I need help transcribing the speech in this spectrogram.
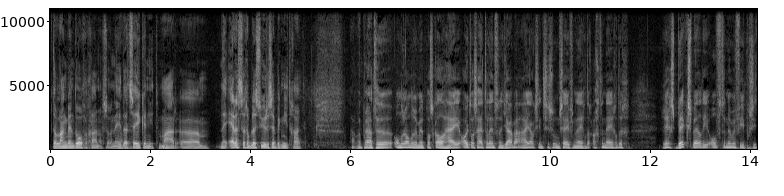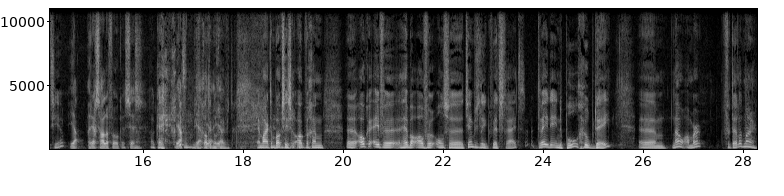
te lang ben doorgegaan of zo. Nee, okay. dat zeker niet. Maar ehm, nee, ernstige blessures heb ik niet gehad. Nou, we praten onder andere met Pascal Heij. Ooit was hij talent van het jaar bij Ajax in het seizoen 97, 98. Rechtsback speelde je of de nummer 4 positie, hè? Ja, rechtshalf ook, hè? Zes. Ja, Oké, okay, ja, die vergat ja, ik nog even. En Maarten Baks is er ook. We gaan uh, ook even hebben over onze Champions League wedstrijd. Tweede in de pool, groep D. Um, nou, Amber, Vertel het maar.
